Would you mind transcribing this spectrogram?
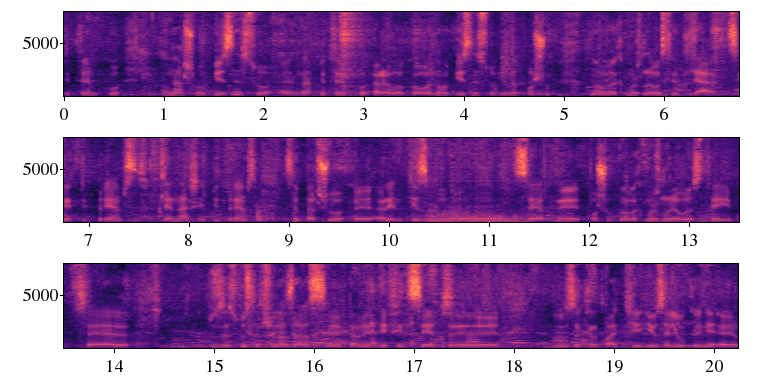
підтримку нашого бізнесу, е, на підтримку релокованого бізнесу і на пошук нових можливостей для цих підприємств, для наших підприємств. Це першу е, ринки збуту, це е, пошук нових можливостей. Це в зв'язку з тим, що у нас зараз е, певний дефіцит е, у Закарпатті і взагалі в Україні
